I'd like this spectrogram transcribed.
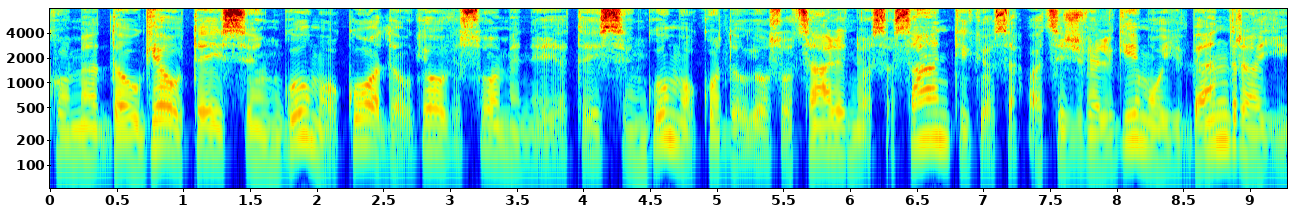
kuomet daugiau teisingumo, kuo daugiau visuomenėje teisingumo, kuo daugiau socialiniuose santykiuose atsižvelgimo į bendrą į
